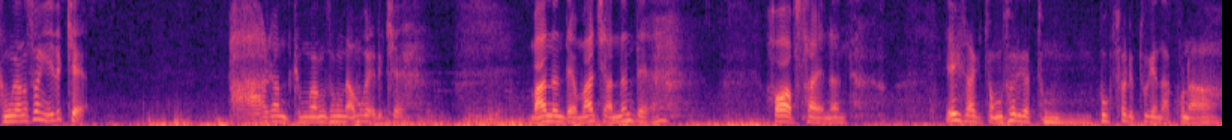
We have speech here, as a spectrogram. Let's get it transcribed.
금강송이 이렇게 빨간 금강송 나무가 이렇게 많은데 많지 않는데 호합사에는 여기서 종소리가 둥 북소리 두 개 났구나.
